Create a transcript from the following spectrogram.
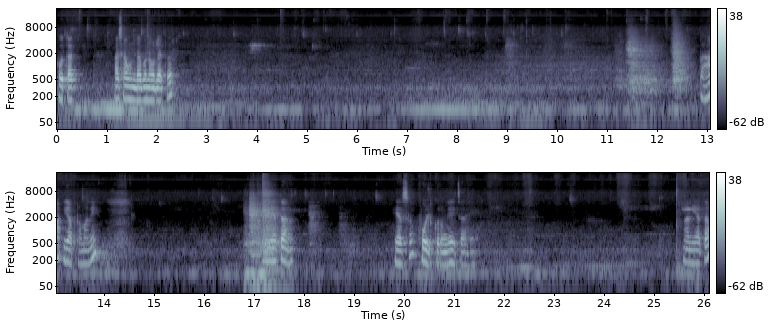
होतात. असा उंडा बनवला तर. पहा याप्रमाणे. आणि आता हे असं फोल्ड करून घ्यायचं आहे. आणि आता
